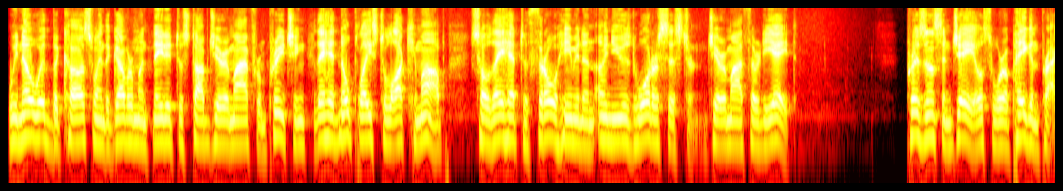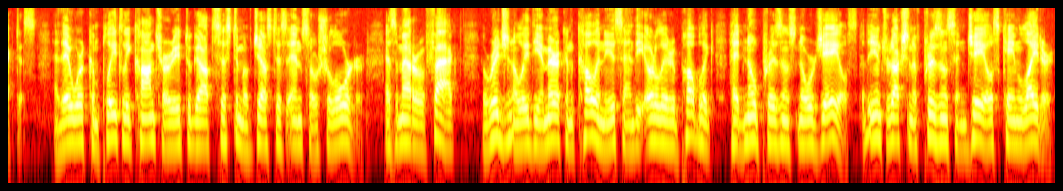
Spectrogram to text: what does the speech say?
We know it because when the government needed to stop Jeremiah from preaching, they had no place to lock him up, so they had to throw him in an unused water cistern. Jeremiah 38 prisons and jails were a pagan practice, and they were completely contrary to God's system of justice and social order. As a matter of fact, originally the American colonies and the early republic had no prisons nor jails. The introduction of prisons and jails came later,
